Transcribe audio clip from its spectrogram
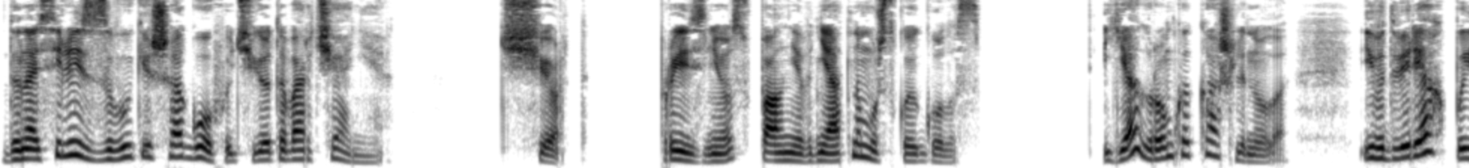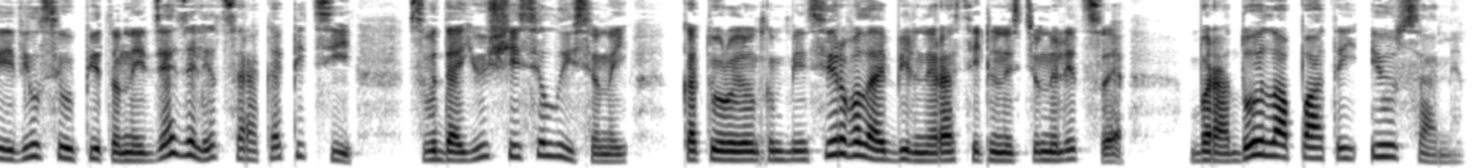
доносились звуки шагов и чье-то ворчание. «Черт!» — произнес вполне внятно мужской голос. Я громко кашлянула, и в дверях появился упитанный дядя лет сорока пяти с выдающейся лысиной, которую он компенсировал обильной растительностью на лице, бородой лопатой и усами.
